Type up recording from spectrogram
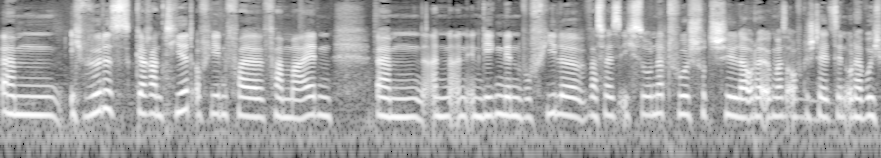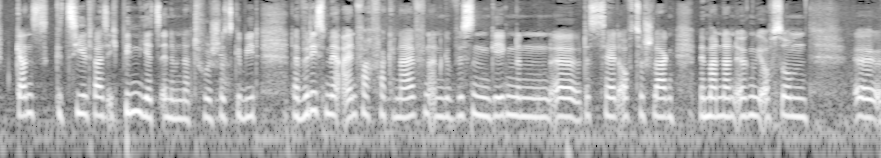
Ähm, ich würde es garantiert auf jeden Fall vermeiden, ähm, an, an, in Gegenden, wo viele, was weiß ich, so Naturschutzschilder oder irgendwas aufgestellt sind oder wo ich ganz gezielt weiß, ich bin jetzt in einem Naturschutzgebiet, da würde ich es mir einfach verkneifen, an gewissen Gegenden äh, das Zelt aufzuschlagen. Wenn man dann irgendwie auf so einem, äh,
